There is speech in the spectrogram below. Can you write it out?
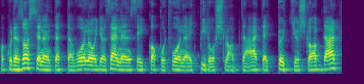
akkor ez azt jelentette volna, hogy az ellenzék kapott volna egy piros labdát, egy pöttyös labdát,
